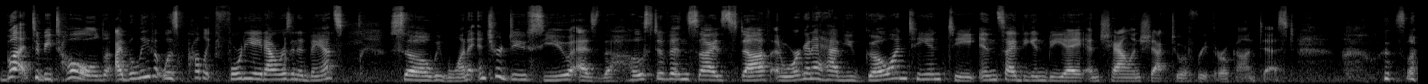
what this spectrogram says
But to be told, I believe it was probably 48 hours in advance so we want to introduce you as the host of Inside Stuff, and we're going to have you go on TNT inside the NBA and challenge Shaq to a free throw contest. it's like,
